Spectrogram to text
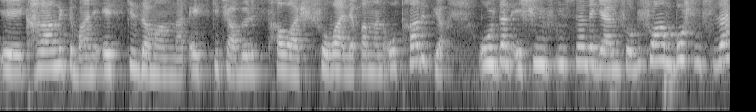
e, karanlıktı hani eski zamanlar eski çağ böyle savaş şövalye falan hani o tarz ya o yüzden eşin üçlüsüne de gelmiş oldu şu an boş üçlüler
